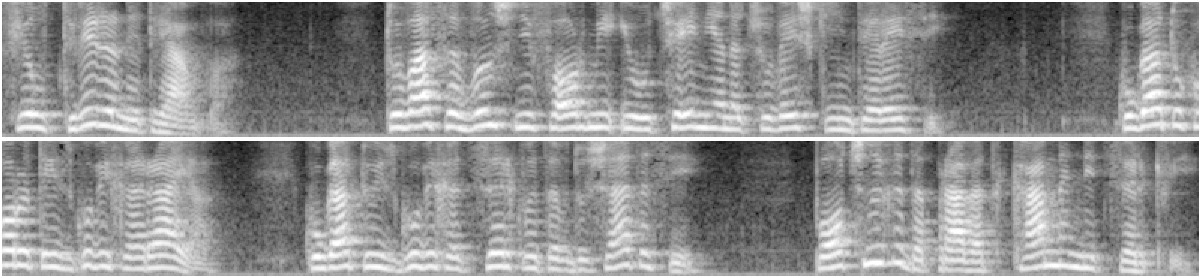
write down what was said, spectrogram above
Филтриране трябва. Това са външни форми и учения на човешки интереси. Когато хората изгубиха рая, когато изгубиха църквата в душата си, почнаха да правят каменни църкви.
